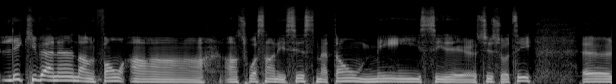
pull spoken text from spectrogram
l'équivalent, dans le fond, en, en 66, mettons, mais c'est ça, euh,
